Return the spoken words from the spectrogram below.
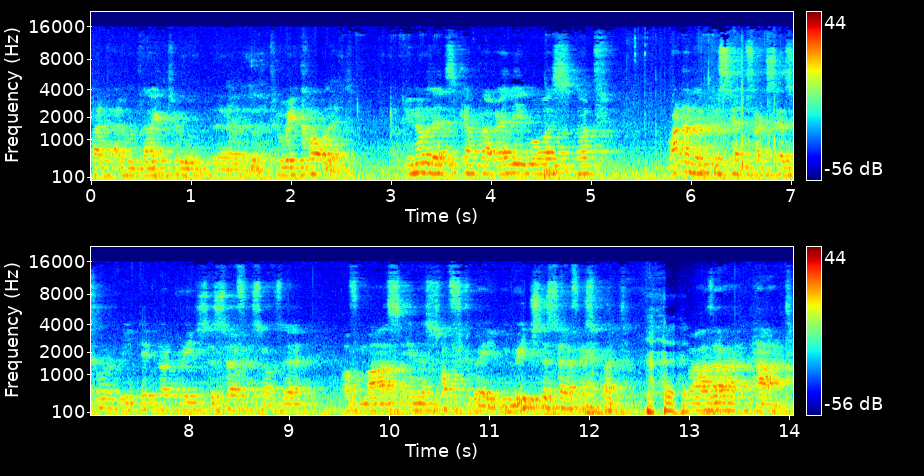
but I would like to uh, to recall it. You know that Schiaparelli was not 100% successful. We did not reach the surface of the of Mars in a soft way. We reached the surface, but rather hard.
